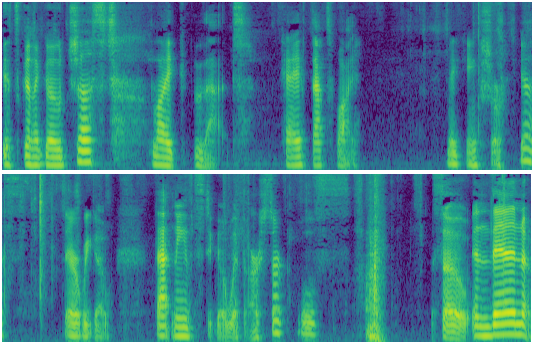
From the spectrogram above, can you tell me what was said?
it's going to go just like that. Okay, that's why. Making sure. Yes, there we go. That needs to go with our circles. So, and then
